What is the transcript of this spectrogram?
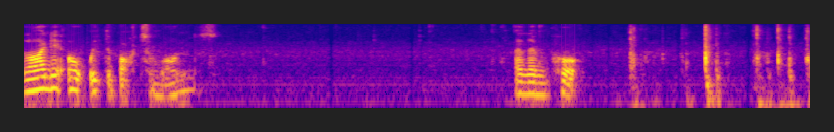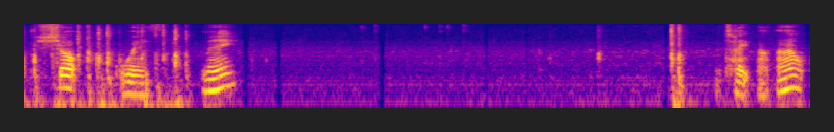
Line it up with the bottom ones. And then put shop with me. Take that out.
